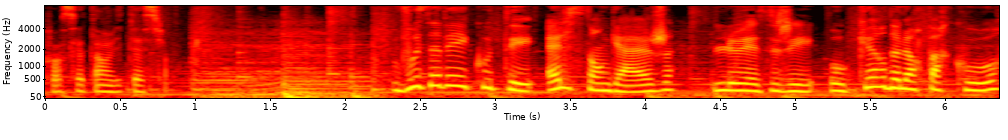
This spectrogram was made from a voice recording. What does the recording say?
pour cette invitation. Vous avez écouté Elle s'engage, l'ESG au cœur de leur parcours,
